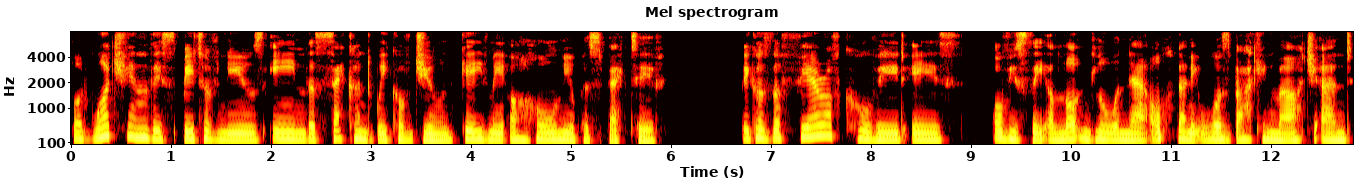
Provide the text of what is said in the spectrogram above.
But watching this bit of news in the second week of June gave me a whole new perspective because the fear of COVID is obviously a lot lower now than it was back in March. And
